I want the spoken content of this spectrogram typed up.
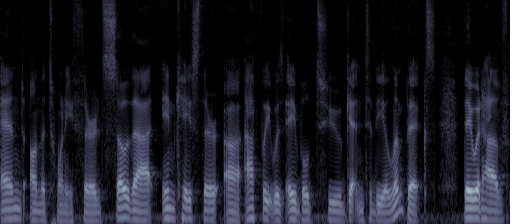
end on the 23rd so that in case their uh, athlete was able to get into the Olympics, they would have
